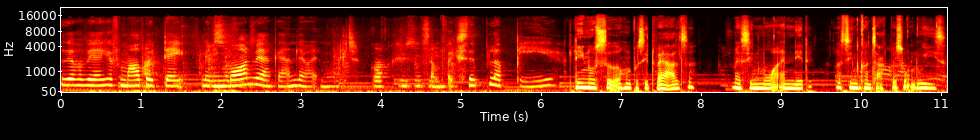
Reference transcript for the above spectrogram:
Så derfor vil jeg ikke have for meget på i dag. Men i morgen vil jeg gerne lave alt muligt. Godt, Som for eksempel at bage. Lige nu sidder hun på sit værelse med sin mor Annette og sin kontaktperson Louise.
